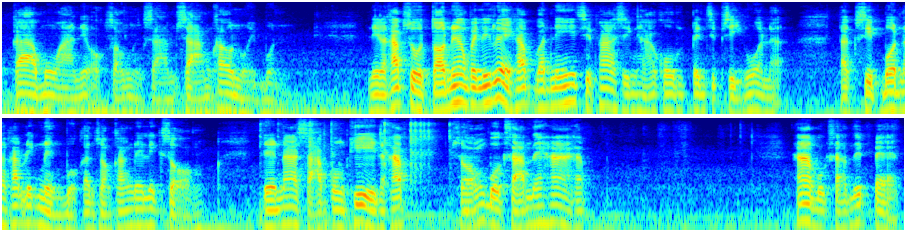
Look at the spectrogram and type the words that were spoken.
369 เมื่อวานนี้ออก 213 3 เข้าหน่วยบน นี่แหละครับ สูตรต่อเนื่องไปเรื่อยๆครับ วันนี้ 15 สิงหาคมเป็น 14 งวดแล้ว หลัก 10 บนนะครับ เลข 1 บวกกัน 2 ครั้งได้เลข 2 เดินหน้า 3 คงที่นะครับ 2 บวก 3 ได้ 5 ครับ5บวก3ได้ 8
